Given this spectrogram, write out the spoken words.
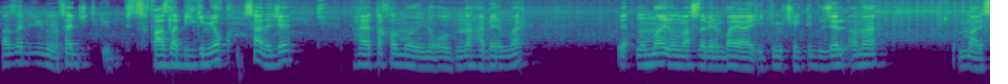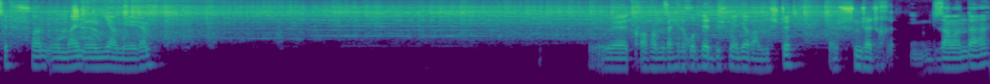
Fazla bilgim yok. Sadece fazla bilgim yok. Sadece hayatta kalma oyunu olduğundan haberim var. Ve online olması da benim bayağı ilgimi çekti. Güzel ama maalesef şu an online oynayamayacağım. Evet kafamıza helikopter düşmedi kalmıştı. Yani şuncacık zamanda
